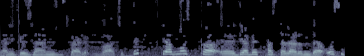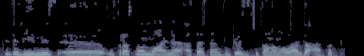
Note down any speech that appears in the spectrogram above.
Yəni gözlərimiz bəli vacibdir. Diaqnostika e, diabet xəstələrində OCT dediyimiz e, ultrason müayinə əsasən bu göz içi qanamalarda artıq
